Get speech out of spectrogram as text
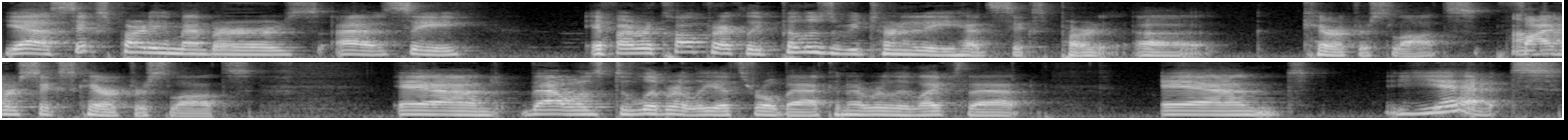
Yeah, six party members. Uh, see, if I recall correctly, Pillars of Eternity had six part uh, character slots, 5 or six character slots, and that was deliberately a throwback, and I really liked that. And yet,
